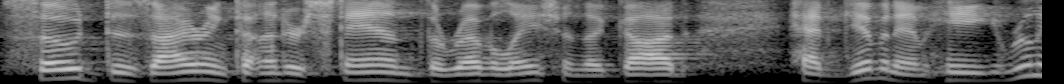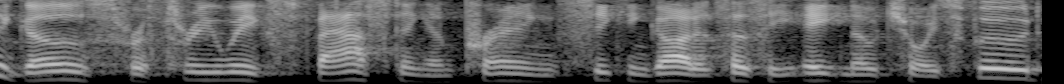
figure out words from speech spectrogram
so desiring to understand the revelation that God had given him, he really goes for three weeks fasting and praying, seeking God. It says he ate no choice food,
